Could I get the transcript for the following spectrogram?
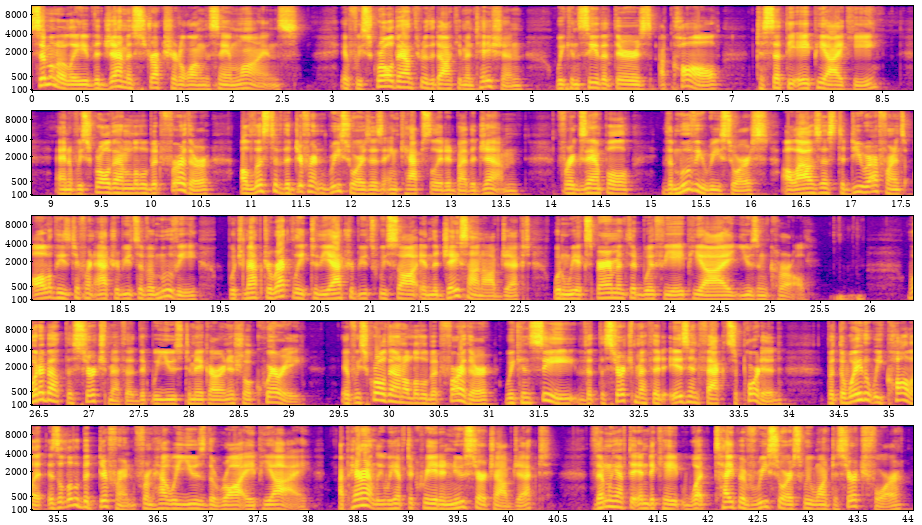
Similarly, the gem is structured along the same lines. If we scroll down through the documentation, we can see that there's a call to set the API key, and if we scroll down a little bit further, a list of the different resources encapsulated by the gem. For example, the movie resource allows us to dereference all of these different attributes of a movie, which map directly to the attributes we saw in the JSON object when we experimented with the API using curl. What about the search method that we used to make our initial query? If we scroll down a little bit farther, we can see that the search method is in fact supported, but the way that we call it is a little bit different from how we use the raw API. Apparently, we have to create a new search object, then we have to indicate what type of resource we want to search for,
